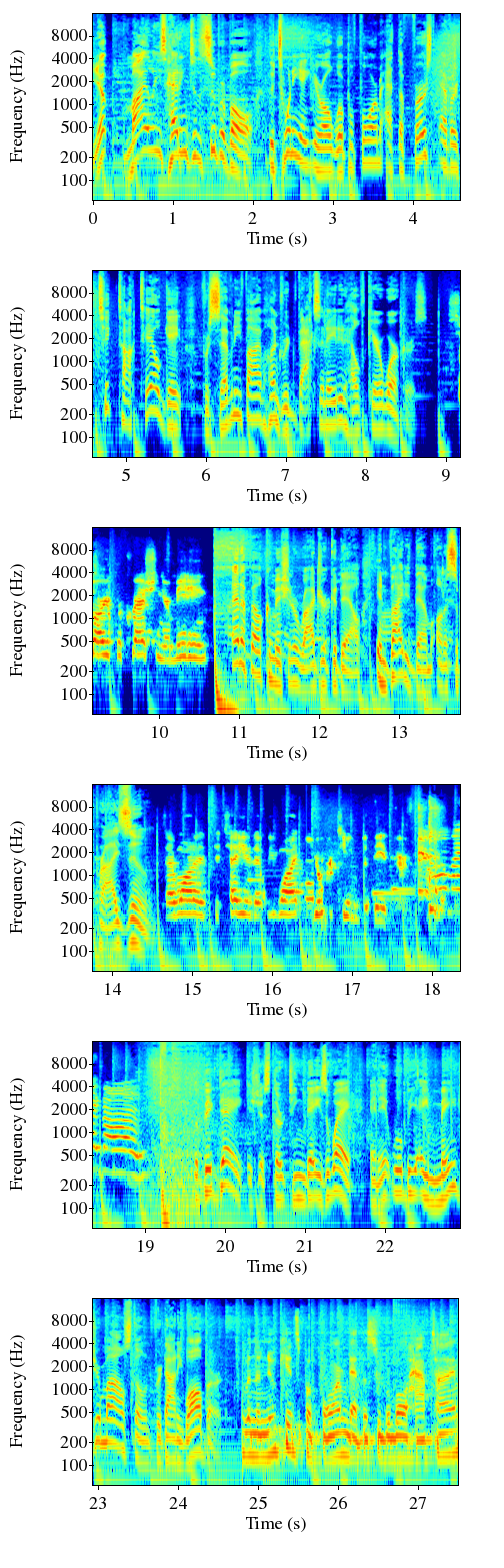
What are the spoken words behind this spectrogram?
Yep, Miley's heading to the Super Bowl. The 28 year old will perform at the first ever TikTok tailgate for 7,500 vaccinated healthcare workers. Sorry for crashing your meeting. NFL Commissioner Roger Goodell invited them on a surprise Zoom. I wanted to tell you that we want your team to be there. Oh my gosh. The big day is just 13 days away, and it will be a major milestone for Donnie Wahlberg. When the new kids performed at the Super Bowl halftime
